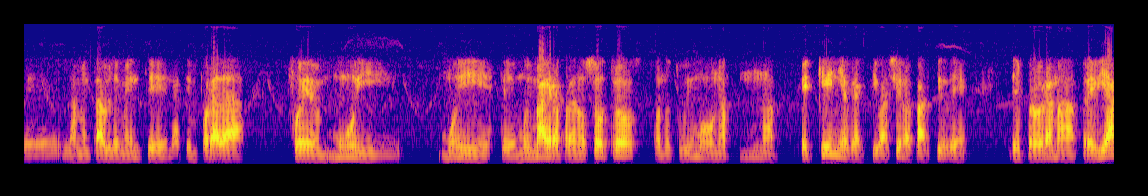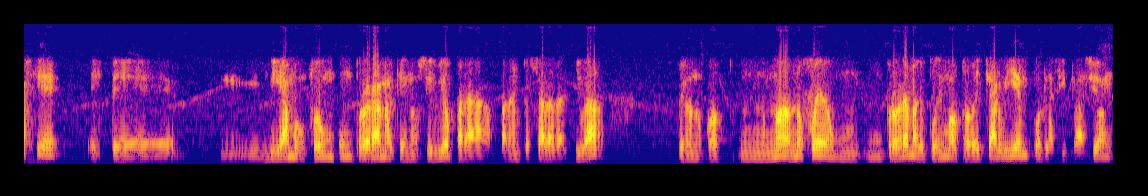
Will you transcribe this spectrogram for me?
Eh, lamentablemente la temporada fue muy, muy, este, muy magra para nosotros. Cuando tuvimos una, pequeña reactivación a partir de, del programa previaje, este, digamos, fue un, programa que nos sirvió para, para empezar a reactivar, pero no, no fue un, programa que pudimos aprovechar bien por la situación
